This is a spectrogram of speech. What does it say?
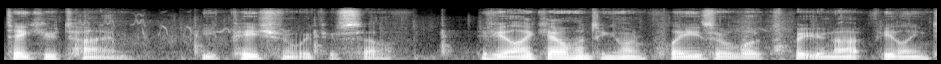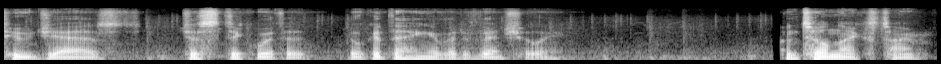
Take your time. Be patient with yourself. If you like how Hunting Horn plays or looks but you're not feeling too jazzed, just stick with it. You'll get the hang of it eventually. Until next time.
